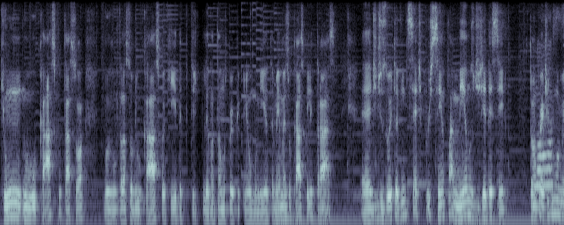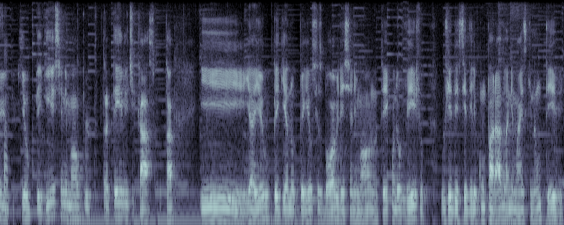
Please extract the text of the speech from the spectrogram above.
que um, o, o casco, tá? Só vou, vou, falar sobre o casco aqui, levantamos por pneumonia também, mas o casco ele traz é, de 18 a 27% a menos de GDC. Então, a partir do momento que eu peguei esse animal, por, tratei ele de casco, tá? E, e aí eu peguei, no, peguei o cisbob desse animal, anotei, quando eu vejo o GDC dele comparado a animais que não teve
